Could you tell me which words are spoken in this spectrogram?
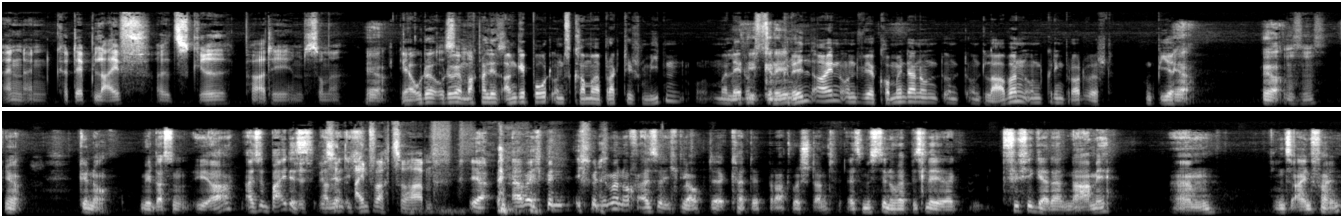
ein, ein Kadepp Live als Grillparty im Sommer. Ja. Ja, oder, oder wir machen halt das Angebot, uns kann man praktisch mieten. Man lädt uns grillen. zum Grillen ein und wir kommen dann und, und, und labern und kriegen Bratwurst und Bier. Ja. Ja. Mhm. Ja. Genau. Wir lassen, ja, also beides. Wir, wir sind ich, einfach zu haben. Ja, aber ich bin, ich bin immer noch, also ich glaube, der Kadepp Bratwurststand, es müsste noch ein bisschen pfiffiger der Name ähm, uns einfallen,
